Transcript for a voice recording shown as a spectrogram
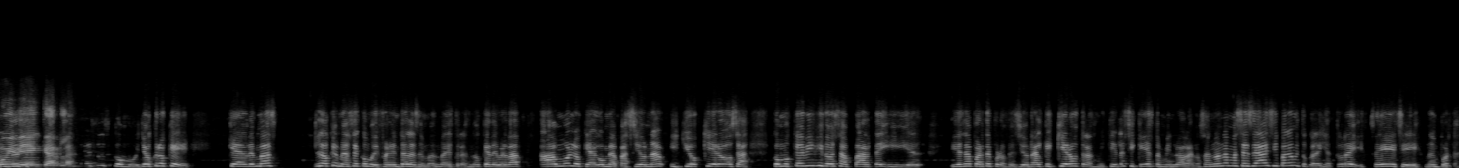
Muy bien, Carla. Eso es como, yo creo que, que además lo que me hace como diferente a las demás maestras, ¿no? Que de verdad amo lo que hago, me apasiona y yo quiero, o sea, como que he vivido esa parte y y esa parte profesional que quiero transmitirles y que ellas también lo hagan. O sea, no nada más es de, ay, sí, págame tu colegiatura y sí, sí, no importa.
